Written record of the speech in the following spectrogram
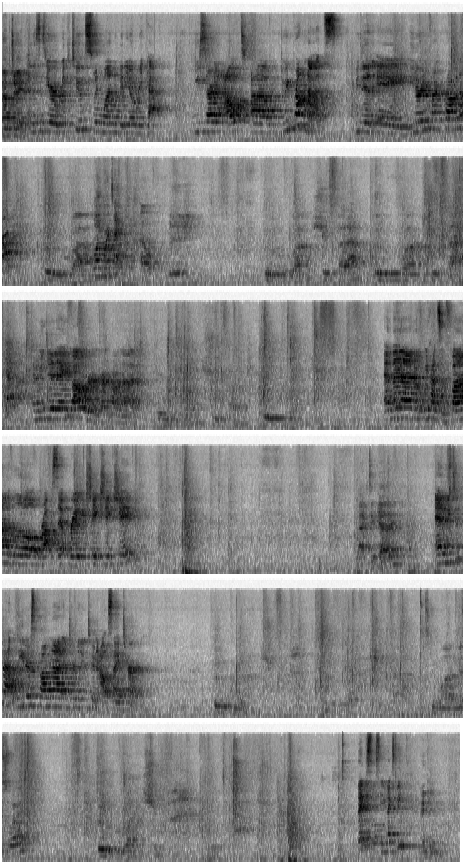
And I'm Jake. And this is your week two swing one video recap. We started out um, doing promenades. We did a leader in front promenade. Ooh, uh, One more time. Oh. Ooh, uh, shoot that. Ooh, uh, shoot that. Yeah. And we did a follower in front promenade. Uh, shoot that. Ooh, uh, And then we had some fun with a little rock together. And we took that leader's promenade and turned it into an outside turn. Let's do one this way. Ooh.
